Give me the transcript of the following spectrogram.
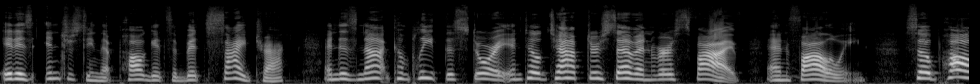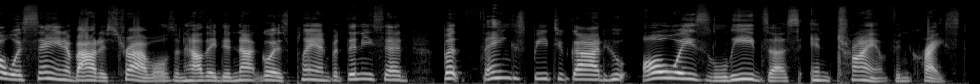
It is interesting that Paul gets a bit sidetracked and does not complete the story until chapter 7, verse 5 and following. So Paul was saying about his travels and how they did not go as planned, but then he said, But thanks be to God who always leads us in triumph in Christ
